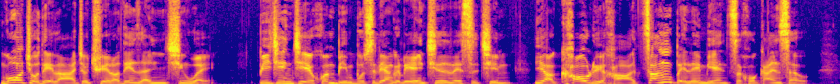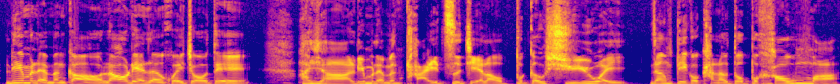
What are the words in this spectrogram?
我觉得呢，就缺了点人情味。毕竟结婚并不是两个年轻人的事情，也要考虑下长辈的面子和感受。你们那么搞，老年人会觉得，哎呀，你们那么太直接了，不够虚伪，让别个看了多不好嘛。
